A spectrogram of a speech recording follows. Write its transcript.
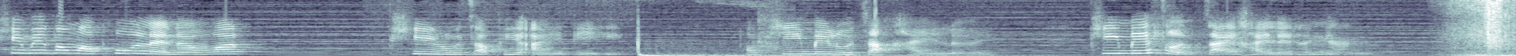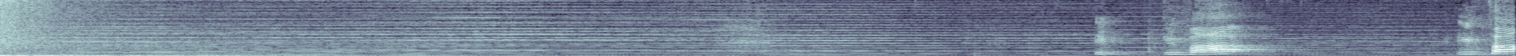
พี่ไม่ต้องมาพูดเลยนะว่า พี่รู้จักพี่ไอซ์ดี เพราะพี่ไม่รู้จักใครเลย พี่ไม่สนใจใครเลยทั้งนั้น อิงอิงฟ้า อิงฟ้า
